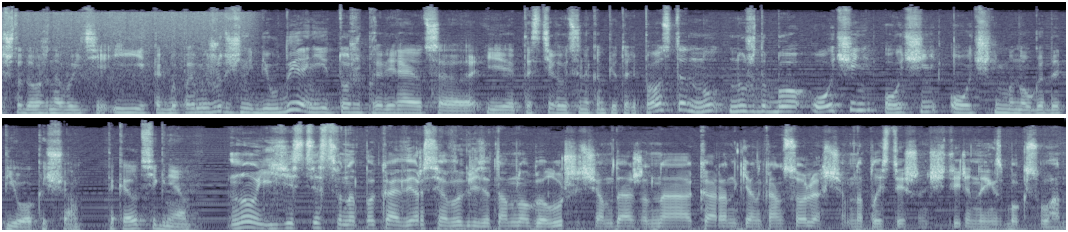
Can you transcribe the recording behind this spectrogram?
что должна выйти. И как бы промежуточные билды, они тоже проверяются и тестируются на компьютере. Просто, ну, нужно было очень-очень-очень много допилок еще. Такая вот фигня. Ну, естественно, ПК-версия выглядит намного лучше, чем даже на current консолях, чем на PlayStation 4, на Xbox One.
